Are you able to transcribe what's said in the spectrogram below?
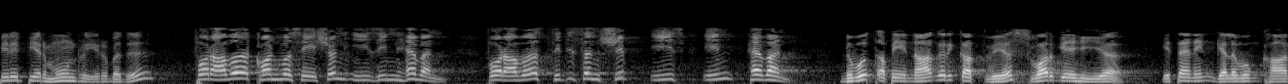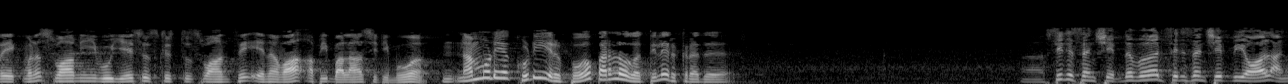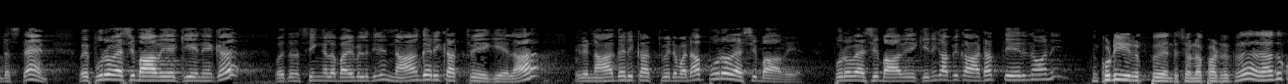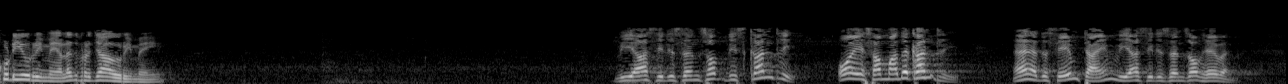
பிலிப்பியர் மூன்று இருபது For our conversation is in heaven, for our citizenship is in heaven. නමුත් අපේ නාගරිකත්වය ස්වර්ගයේහිය. එතැනින් ගැලවුම් කාර්යයක් වන ස්වාමී වූ යේසුස් ක්‍රිස්තුස් වහන්සේ එනවා අපි බලා සිටිමුව. நம்முடைய குடியிருப்போ பரலோகத்தில் இருக்கிறது Uh, citizenship, the word citizenship we all understand. ඔය පුරවැසි භාවය කියන එක ඔයතන සිංහල බයිබලෙ තියෙන නාගරිකත්වය කියලා. ඒක නාගරිකත්වයට වඩා පුරවැසි භාවය. පුරවැසි භාවය කියන එක අපි කාටත් තේරෙනවනේ. குடியிருப்பு என்று சொல்லப்பட்டிருக்கிறது அதாவது குடியுரிமை அல்லது பிரஜா உரிமை We are citizens of this country or some other country. And at the same time we are citizens of heaven.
